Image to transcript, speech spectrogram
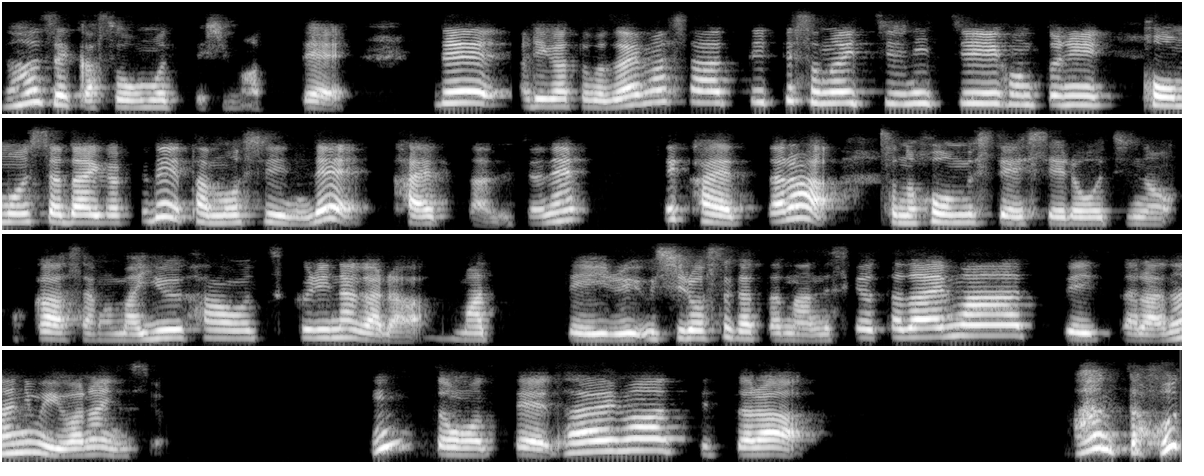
なぜかそう思ってしまって。で、ありがとうございましたって言って、その一日、本当に訪問した大学で楽しんで帰ったんですよね。で、帰ったら、そのホームステイしているお家のお母さんが、まあ、夕飯を作りながら待っている後ろ姿なんですけど、ただいまって言ったら何も言わないんですよ。ん？と思って、ただいまって言ったら、あんた本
